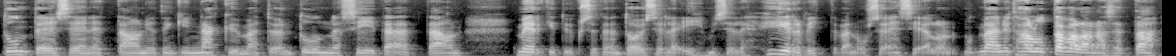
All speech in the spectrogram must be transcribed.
tunteeseen, että on jotenkin näkymätön tunne siitä, että on merkityksetön toiselle ihmiselle. Hirvittävän usein siellä on, mutta mä en nyt halua tavallaan asettaa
